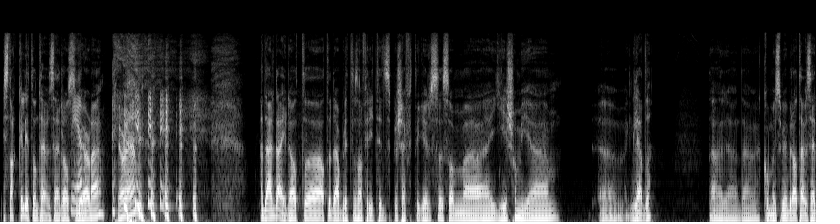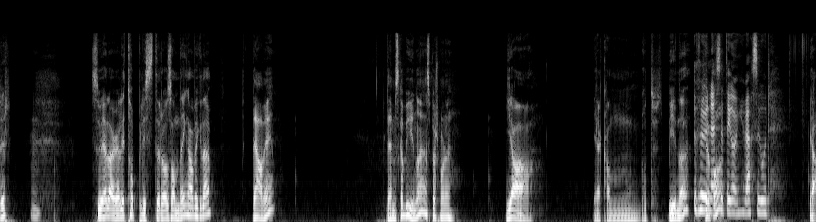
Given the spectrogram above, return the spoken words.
Vi snakker litt om TV-serier også, Ja. vi gjør det. Gjør det? Det er deilig at, uh, at det har blitt en sånn fritidsbeskjeftigelse som uh, gir så mye uh, glede. Det, er, det er- kommer så mye bra TV-serier. Mm. Så vi har laga litt topplister og sånne ting, har vi ikke det? Det har vi. Hvem skal begynne, er spørsmålet. Ja. Jeg kan godt begynne. Rune, sett i gang. Vær så god. Ja,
